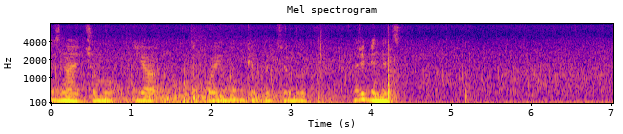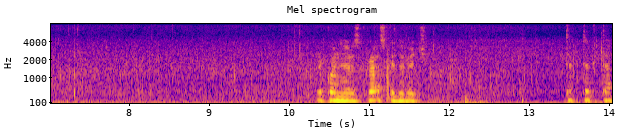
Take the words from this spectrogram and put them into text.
Не знаю чому я такої думки про цю гру. Гребінець. Прикольні розкраски, до речі. Так, так, так.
